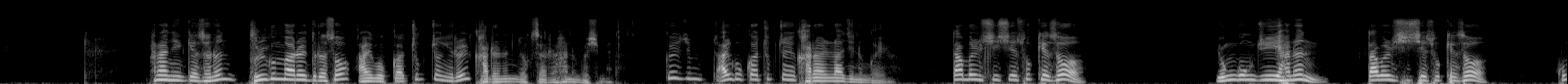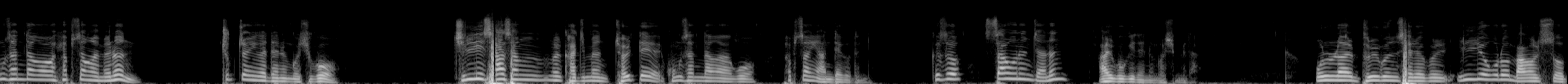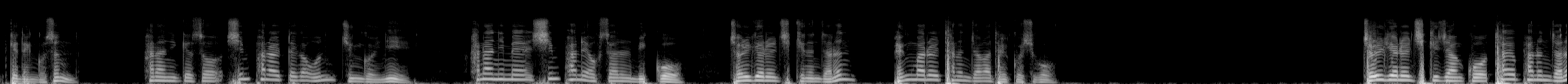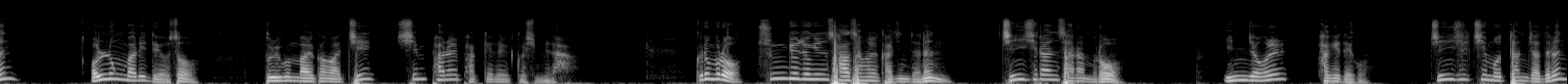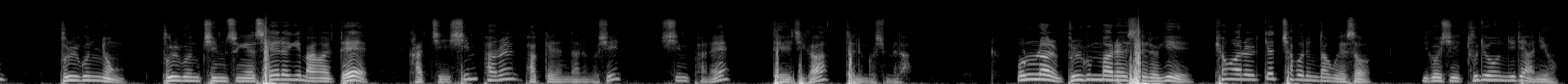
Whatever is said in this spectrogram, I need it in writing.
하나님께서는 붉은 말을 들어서 알곡과 쭉정이를 가르는 역사를 하는 것입니다. 그래서 지금 알곡과 쭉정이 갈라지는 거예요. WCC에 속해서 용공주의 하는 WCC에 속해서 공산당과 협상하면은 쭉정이가 되는 것이고 진리 사상을 가지면 절대 공산당하고 협상이 안 되거든요. 그래서 싸우는 자는 알곡이 되는 것입니다. 오늘날 붉은 세력을 인력으로 막을 수 없게 된 것은 하나님께서 심판할 때가 온 증거이니 하나님의 심판의 역사를 믿고 절개를 지키는 자는 백마를 타는 자가 될 것이고 절개를 지키지 않고 타협하는 자는 얼룩말이 되어서 붉은 말과 같이 심판을 받게 될 것입니다. 그러므로 순교적인 사상을 가진 자는 진실한 사람으로 인정을 하게 되고 진실치 못한 자들은 붉은 용, 붉은 짐승의 세력이 망할 때 같이 심판을 받게 된다는 것이 심판의 대지가 되는 것입니다. 오늘날 붉은 말의 세력이 평화를 깨쳐버린다고 해서 이것이 두려운 일이 아니요.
